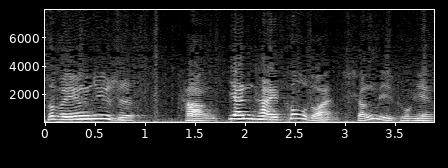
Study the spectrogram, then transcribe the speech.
司凤英女士唱《剪彩绸缎》，胜利出品。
